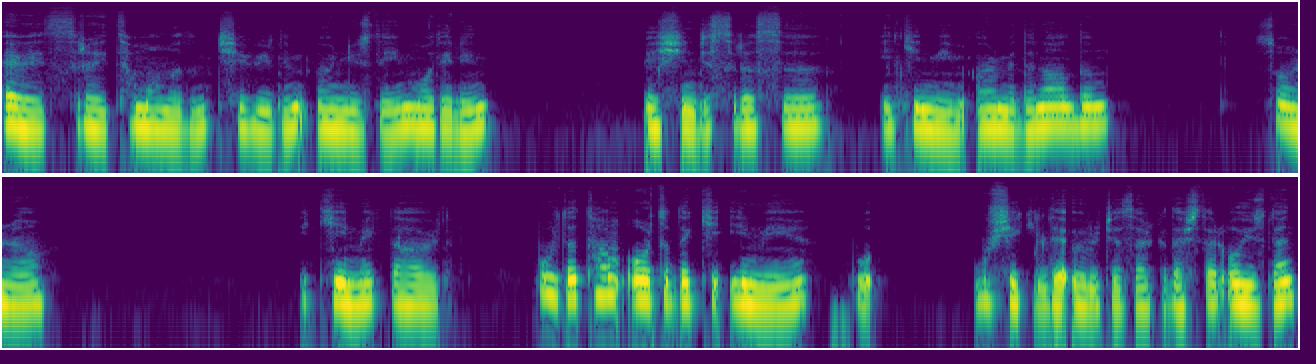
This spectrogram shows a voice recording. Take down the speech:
Evet sırayı tamamladım. Çevirdim. Ön yüzdeyim. Modelin 5. sırası. İlk ilmeğimi örmeden aldım. Sonra iki ilmek daha ördüm. Burada tam ortadaki ilmeği bu bu şekilde öreceğiz arkadaşlar. O yüzden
